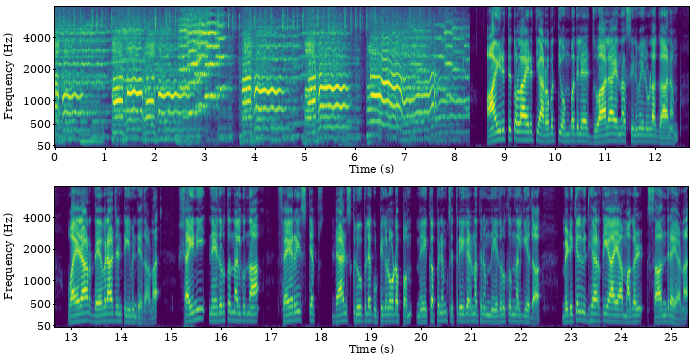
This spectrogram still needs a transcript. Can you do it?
ആഹാ ആഹാ ആഹാ. ആയിരത്തി തൊള്ളായിരത്തി അറുപത്തി ഒമ്പതിലെ ജ്വാല എന്ന സിനിമയിലുള്ള ഗാനം വയലാർ ദേവരാജൻ ടീമിന്റേതാണ് ഷൈനി നേതൃത്വം നൽകുന്ന ഫെയറി സ്റ്റെപ്സ് ഡാൻസ് ഗ്രൂപ്പിലെ കുട്ടികളോടൊപ്പം മേക്കപ്പിനും ചിത്രീകരണത്തിനും നേതൃത്വം നൽകിയത് മെഡിക്കൽ വിദ്യാർത്ഥിയായ മകൾ സാന്ദ്രയാണ്.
